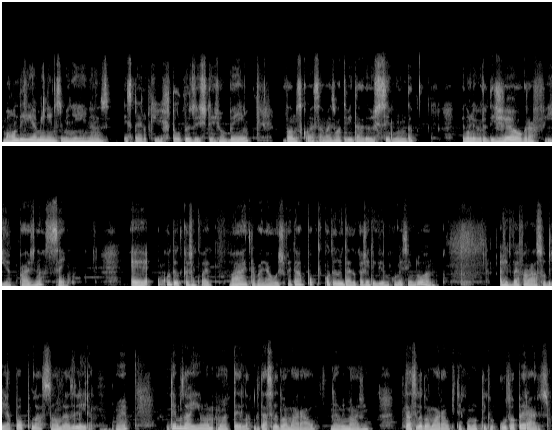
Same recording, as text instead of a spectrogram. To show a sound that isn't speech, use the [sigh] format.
Bom dia, meninos e meninas. Espero que todos estejam bem. Vamos começar mais uma atividade hoje, segunda, no livro de Geografia, página 100. É, o conteúdo que a gente vai, vai trabalhar hoje vai dar um pouco de continuidade do que a gente viu no começo do ano. A gente vai falar sobre a população brasileira, não é? Temos aí uma, uma tela de Tarsila do Amaral, né, uma imagem Tarsila do Amaral, que tem como título Os Operários.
